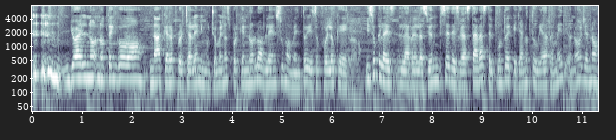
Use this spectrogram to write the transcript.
yo a él no, no tengo nada que reprocharle, ni mucho menos porque no lo hablé en su momento y eso fue lo que hizo que la, la relación se desgastara hasta el punto de que ya no tuviera remedio, ¿no? Ya no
